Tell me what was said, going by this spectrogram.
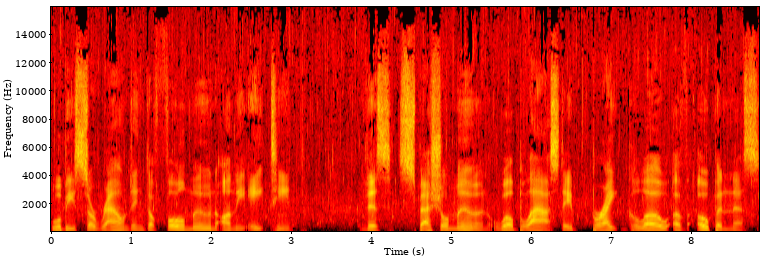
will be surrounding the full moon on the 18th. This special moon will blast a bright glow of openness,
